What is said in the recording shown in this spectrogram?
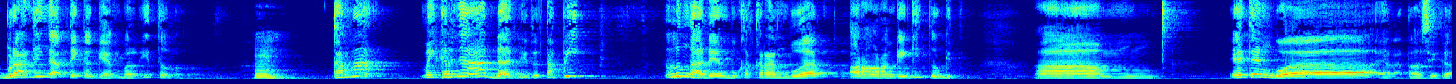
berani nggak take a gamble itu loh Hmm. karena makernya ada gitu tapi lu nggak ada yang buka keran buat orang-orang kayak gitu gitu ya itu yang gue ya nggak tahu sih ke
